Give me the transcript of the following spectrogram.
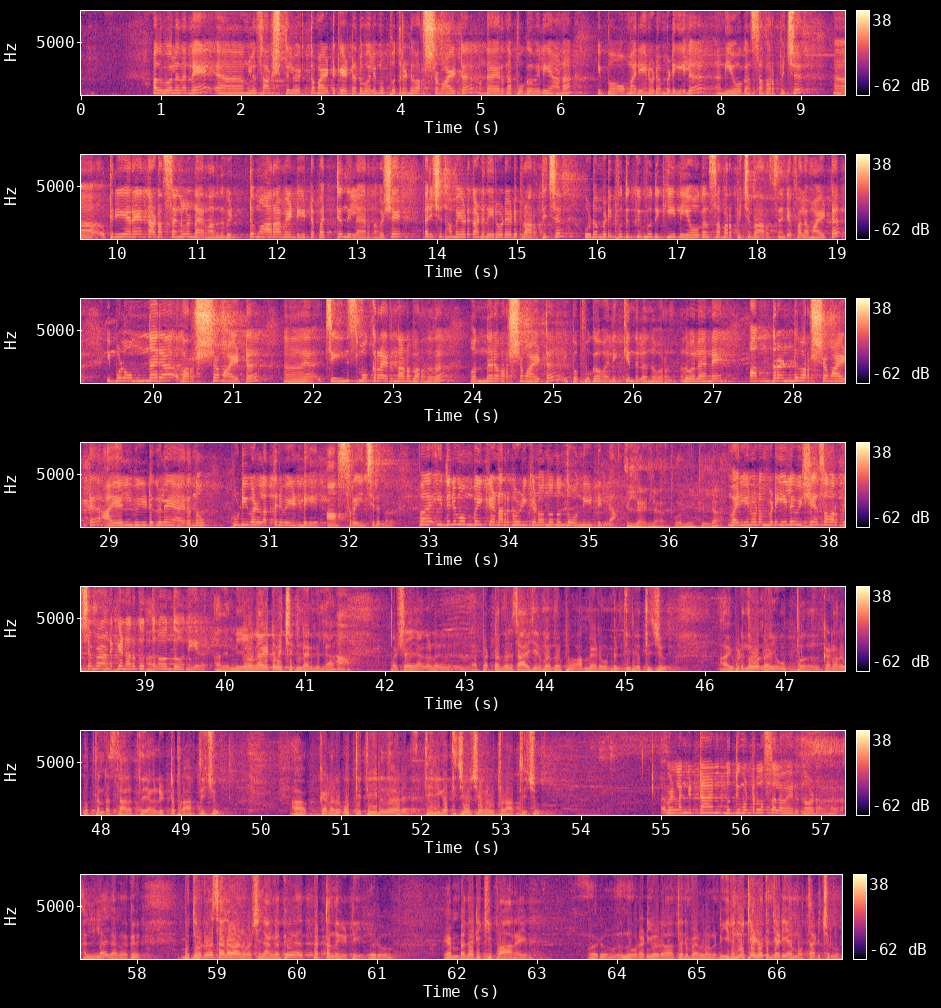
അതുപോലെ തന്നെ ഞങ്ങൾ സാക്ഷ്യത്തിൽ വ്യക്തമായിട്ട് കേട്ടതുപോലെ മുപ്പത്തിരണ്ട് വർഷമായിട്ട് ഉണ്ടായിരുന്ന പുകവലിയാണ് ഇപ്പോൾ മരിയൻ ഉടമ്പടിയിൽ നിയോഗം സമർപ്പിച്ച് ഒത്തിരിയേറെ തടസ്സങ്ങളുണ്ടായിരുന്നു അതിന് വിട്ടുമാറാൻ വേണ്ടിയിട്ട് പറ്റുന്നില്ലായിരുന്നു. പക്ഷേ പരിശുദ്ധ അമ്മയുടെ കണ്ണുനീരോടെ പ്രാർത്ഥിച്ച് ഉടമ്പടി പുതുക്കി പുതുക്കി നിയോഗം സമർപ്പിച്ച് പ്രാർത്ഥിച്ചതിന്റെ ഫലമായിട്ട് ഇപ്പോൾ ഒന്നര വർഷമായിട്ട് ചെയിൻ സ്മോക്കർ ആയിരുന്നാണ് പറഞ്ഞത്. ഒന്നര വർഷമായിട്ട് ഇപ്പോൾ പുക വലിക്കുന്നില്ലെന്ന് പറഞ്ഞു. അതുപോലെ തന്നെ പന്ത്രണ്ട് വർഷമായിട്ട് അയൽ വീടുകളെയായിരുന്നു കുടിവെള്ളത്തിന് വേണ്ടി ആശ്രയിച്ചിരുന്നത്. അപ്പൊ ഇതിനു മുമ്പ് ഈ കിണർ കുഴിക്കണമെന്നൊന്നും തോന്നിയിട്ടില്ല. ഇല്ല ഇല്ല തോന്നിയിട്ടില്ല. വരിയൻ ഉടമ്പടിയിൽ വിഷയം സമർപ്പിച്ചപ്പോഴാണ് കിണർ കുത്തണമെന്ന് തോന്നിയത്. അത് നിയോഗമായിട്ട് വെച്ചിട്ടുണ്ടായിരുന്നില്ല. പക്ഷേ ഞങ്ങൾ പെട്ടെന്നൊരു സാഹചര്യം വന്നപ്പോൾ അമ്മയുടെ മുമ്പിൽ തിരിയെത്തിച്ചു. ഇവിടുന്ന് കൊണ്ടുപോയി ഉപ്പ് കിണർ കുത്തേണ്ട സ്ഥലത്ത് ഞങ്ങൾ ഇട്ട് പ്രാർത്ഥിച്ചു. കിണർ കുത്തി തീരുന്നവരെ തിരി കത്തിച്ച് വെച്ച് ഞങ്ങൾ പ്രാർത്ഥിച്ചു. വെള്ളം കിട്ടാൻ ബുദ്ധിമുട്ടുള്ള സ്ഥലമായിരുന്നു അവിടെ. അല്ല ഞങ്ങൾക്ക് ബുദ്ധിമുട്ടുള്ള സ്ഥലമാണ്. പക്ഷെ ഞങ്ങൾക്ക് പെട്ടെന്ന് കിട്ടി. ഒരു എൺപതടിക്ക് പാറയും ഒരു നൂറടിയോട് ഭാഗത്തിന് വെള്ളം കിട്ടി. ഇരുന്നൂറ്റി എഴുപത്തഞ്ച് അടി ഞാൻ മൊത്തം അടിച്ചുള്ളൂ.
